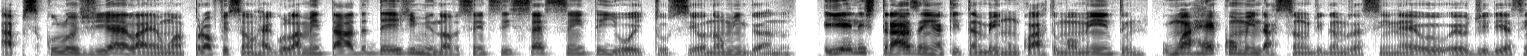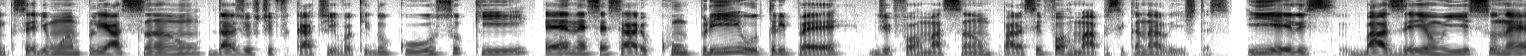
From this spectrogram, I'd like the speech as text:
A psicologia ela é uma profissão regulamentada desde 1968, se eu não me engano. E eles trazem aqui também, num quarto momento, uma recomendação, digamos assim, né? Eu, eu, diria assim que seria uma ampliação da justificativa aqui do curso, que é necessário cumprir o tripé de formação para se formar psicanalistas. E eles baseiam isso, né,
